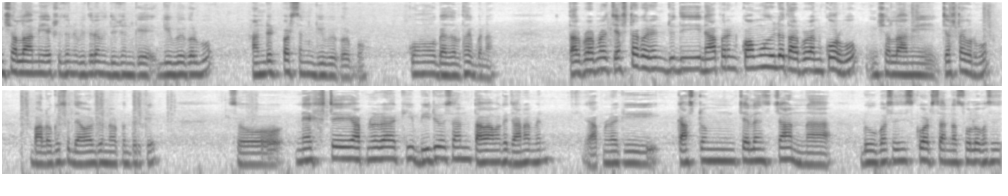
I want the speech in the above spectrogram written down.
ইনশাল্লাহ আমি একশো জনের ভিতরে আমি দুজনকে গিভওয়ে করব। হান্ড্রেড পার্সেন্ট গিভওয়ে করব। কোনো ভেজাল থাকবে না। তারপর আপনারা চেষ্টা করেন, যদি না পারেন কমও হইলেও তারপর আমি করব। ইনশাল্লাহ আমি চেষ্টা করব ভালো কিছু দেওয়ার জন্য আপনাদেরকে। সো নেক্সটে আপনারা কি ভিডিও চান তাও আমাকে জানাবেন। আপনারা কি কাস্টম চ্যালেঞ্জ চান না ডু ভার্সেস স্কোয়াড চান না, সোলো ভার্সেস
